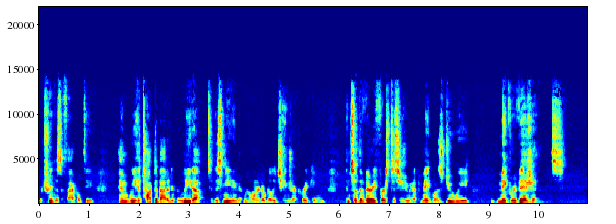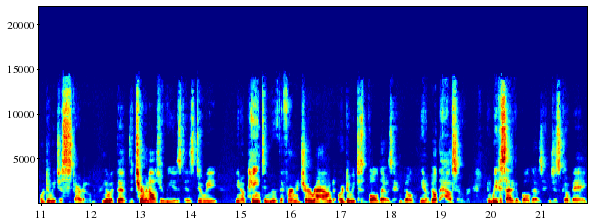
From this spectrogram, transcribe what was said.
retreat as a faculty and we had talked about it in the lead up to this meeting that we wanted to really change our curriculum. And so the very first decision we had to make was do we make revisions or do we just start over? The, the, the, terminology we used is do we, you know, paint and move the furniture around or do we just bulldoze it and build, you know, build the house over? And we decided to bulldoze it and just go big.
